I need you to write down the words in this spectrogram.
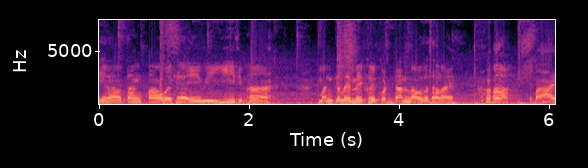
ที่เราตั้งเป้าไว้แค่ AV 25 มันก็เลยไม่เคยกดดันเราสักเท่าไหร่ สบาย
